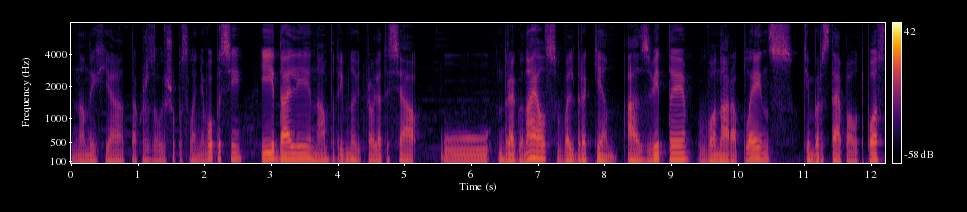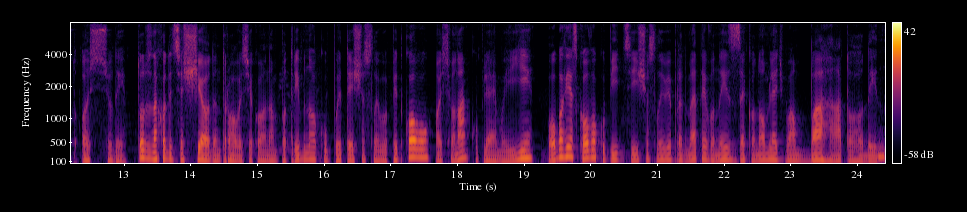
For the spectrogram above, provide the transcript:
На них я також залишу посилання в описі. І далі нам потрібно відправлятися у Dragon Isles в Вальдракен, а звідти Вонара Plains, Timberstep Outpost ось сюди. Тут знаходиться ще один торговець, якого нам потрібно купити щасливу підкову. Ось вона, купляємо її. Обов'язково купіть ці щасливі предмети, вони зекономлять вам багато годин.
